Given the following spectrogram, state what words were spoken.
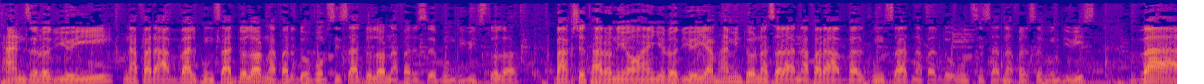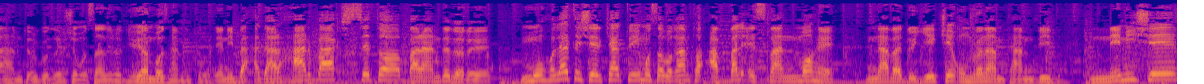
تنز رادیویی نفر اول 500 دلار نفر دوم 300 دلار نفر سوم 200 دلار. بخش ترانه آهنگ رادیویی هم همینطور نفر نفر اول 500 نفر دوم 300 نفر سوم 200 و همینطور گزارش مستند رادیویی هم باز همینطور. یعنی در هر بخش سه تا برنده داره. مهلت شرکت تو این مسابقه هم تا اول اسفند ماه 91 عمرانم تمدید نمیشه.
